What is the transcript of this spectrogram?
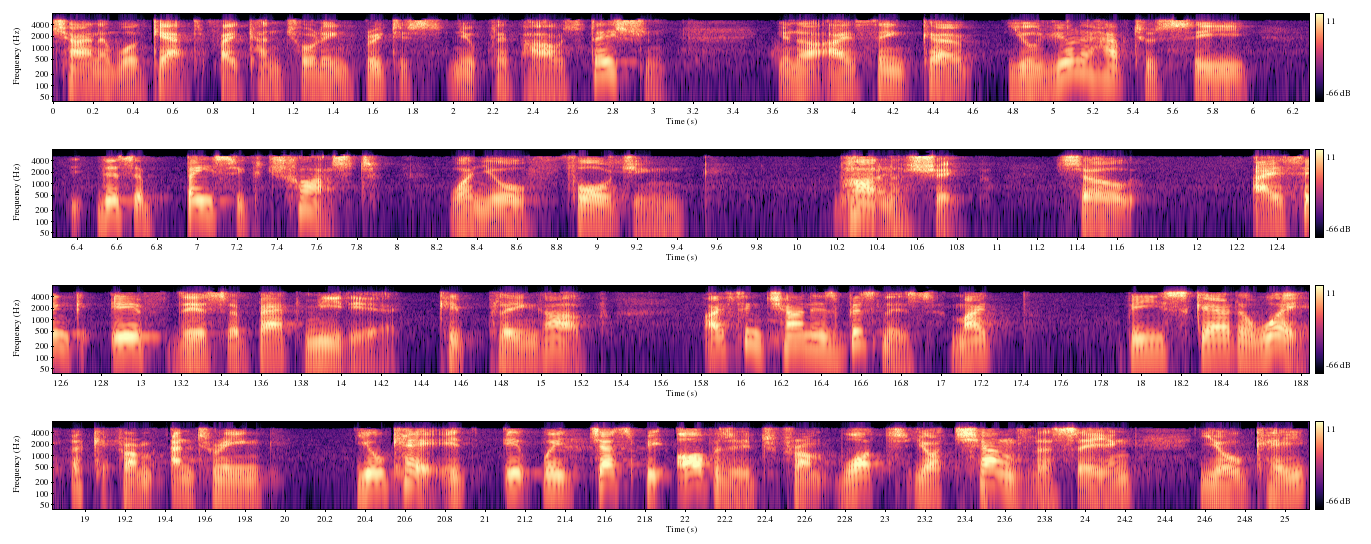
China will get by controlling British nuclear power station, you know, I think uh, you really have to see there's a basic trust when you're forging partnership. So I think if there's a bad media keep playing up, I think Chinese business might be scared away Okay. from entering UK. It, it will just be opposite from what your chancellor is saying. UK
